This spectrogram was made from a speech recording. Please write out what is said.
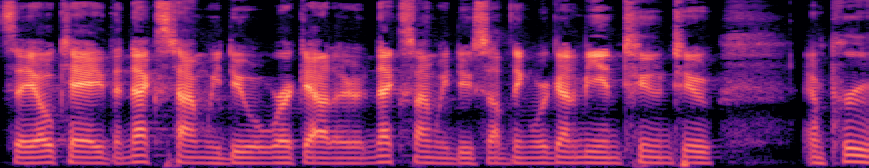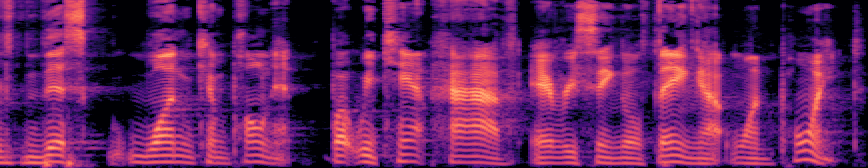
say, okay, the next time we do a workout or the next time we do something, we're going to be in tune to improve this one component but we can't have every single thing at one point.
